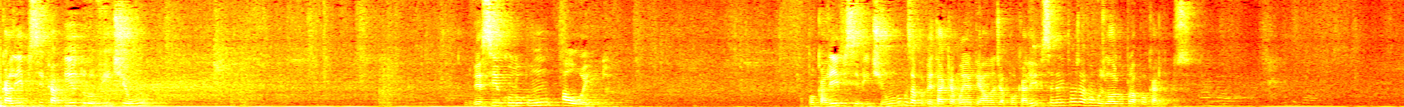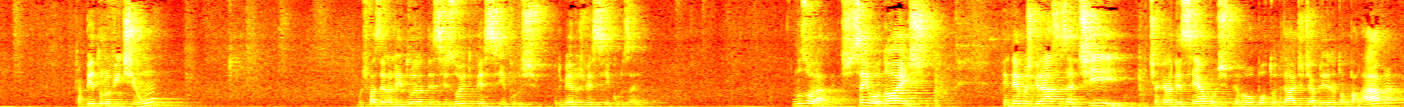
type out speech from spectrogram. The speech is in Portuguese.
Apocalipse capítulo 21, versículo 1 ao 8. Apocalipse 21, vamos aproveitar que amanhã tem aula de Apocalipse, né? Então já vamos logo para Apocalipse. Capítulo 21. Vamos fazer a leitura desses oito versículos, primeiros versículos aí. Vamos orar. Senhor, nós rendemos graças a Ti e te agradecemos pela oportunidade de abrir a Tua palavra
